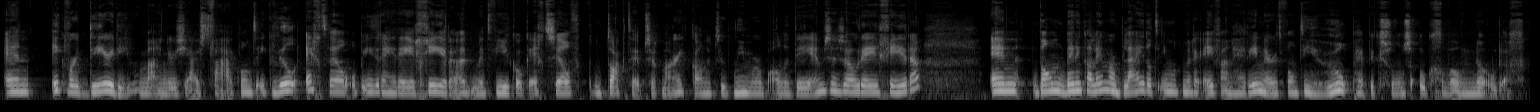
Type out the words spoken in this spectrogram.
En ik waardeer die reminders juist vaak. Want ik wil echt wel op iedereen reageren. Met wie ik ook echt zelf contact heb, zeg maar. Ik kan natuurlijk niet meer op alle DM's en zo reageren. En dan ben ik alleen maar blij dat iemand me er even aan herinnert. Want die hulp heb ik soms ook gewoon nodig.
